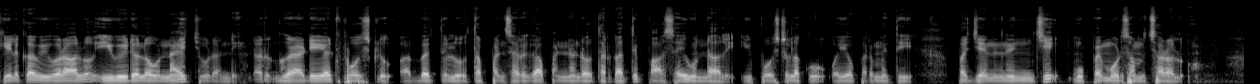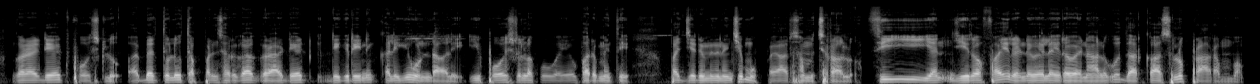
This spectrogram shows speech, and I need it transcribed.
కీలక వివరాలు ఈ వీడియోలో ఉన్నాయి. చూడండి. అండర్ గ్రాడ్యుయేట్ పోస్టులు అభ్యర్థులు తప్పనిసరిగా పన్నెండవ తరగతి పాస్ అయి ఉండాలి. ఈ పోస్టులకు వయోపరిమితి పద్దెనిమిది నుంచి ముప్పై మూడు సంవత్సరాలు. గ్రాడ్యుయేట్ పోస్టులు. అభ్యర్థులు తప్పనిసరిగా గ్రాడ్యుయేట్ డిగ్రీని కలిగి ఉండాలి. ఈ పోస్టులకు వయోపరిమితి పద్దెనిమిది నుంచి ముప్పై ఆరు సంవత్సరాలు. సిఈఎన్ జీరో ఫైవ్ రెండు వేల ఇరవై నాలుగు దరఖాస్తులు ప్రారంభం.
